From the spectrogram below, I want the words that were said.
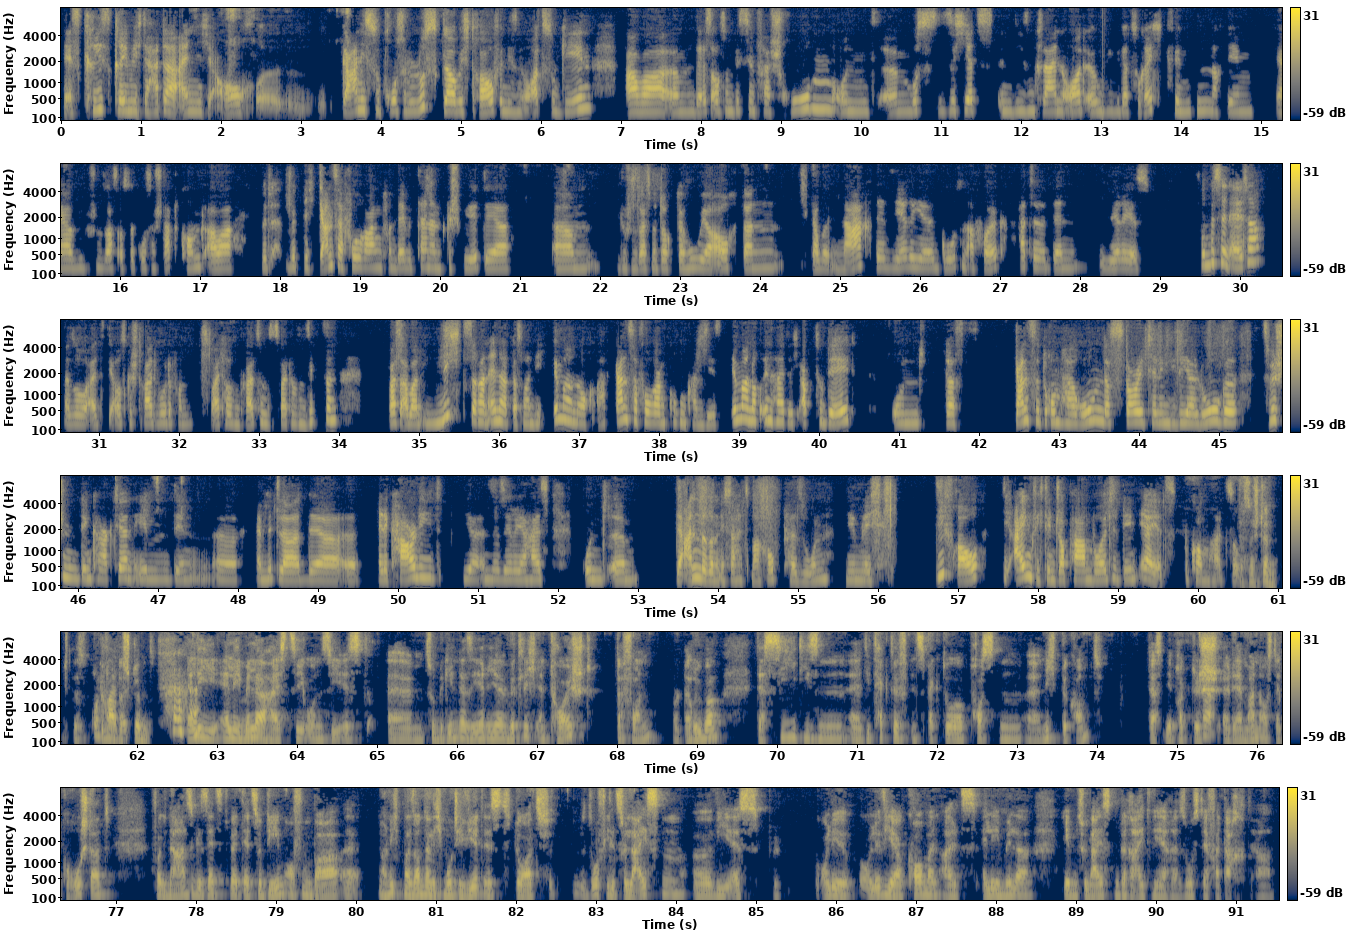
der ist kriesgrämig, der hat da eigentlich auch äh, gar nicht so große Lust, glaube ich, drauf, in diesen Ort zu gehen. Aber ähm, der ist auch so ein bisschen verschroben und ähm, muss sich jetzt in diesem kleinen Ort irgendwie wieder zurechtfinden, nachdem er, wie du schon sagst, aus der großen Stadt kommt. Aber wird wirklich ganz hervorragend von David Tennant gespielt, der, ähm, wie du schon sagst, mit Doctor Who ja auch dann, ich glaube, nach der Serie großen Erfolg hatte, denn die Serie ist so ein bisschen älter, also als die ausgestrahlt wurde von 2013 bis 2017, was aber nichts daran ändert, dass man die immer noch ganz hervorragend gucken kann. Sie ist immer noch inhaltlich up to date und das Ganze drumherum, das Storytelling, die Dialoge zwischen den Charakteren, eben den äh, Ermittler, der äh, Alec Hardy, wie er in der Serie heißt, und ähm, der anderen, ich sage jetzt mal Hauptperson, nämlich die Frau, die eigentlich den Job haben wollte, den er jetzt bekommen hat. So. Das stimmt. Das, genau, das stimmt. Ellie, Ellie Miller heißt sie und sie ist ähm, zu Beginn der Serie wirklich enttäuscht davon oder darüber, dass sie diesen äh, Detective Inspector Posten äh, nicht bekommt, dass ihr praktisch ja. äh, der Mann aus der Großstadt vor die Nase gesetzt wird, der zudem offenbar äh, noch nicht mal sonderlich motiviert ist, dort so viel zu leisten, äh, wie es Olivia Colman als Ellie Miller eben zu leisten bereit wäre. So ist der Verdacht. Ja.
